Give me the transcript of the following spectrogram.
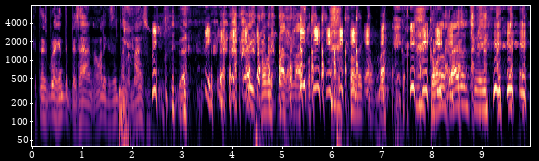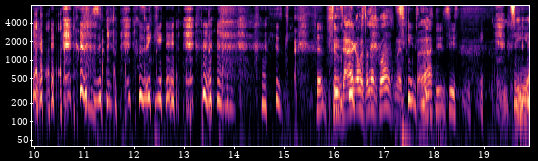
Que traes pura gente pesada, no, vale, que es el palomazo. Ay, pobre palomazo. pobre compa. ¿Cómo lo trae, don Chuy? Así que. es que Sin saber cómo están las cosas, me- Sí, ¿verdad? sí, sí, sí. Sí,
